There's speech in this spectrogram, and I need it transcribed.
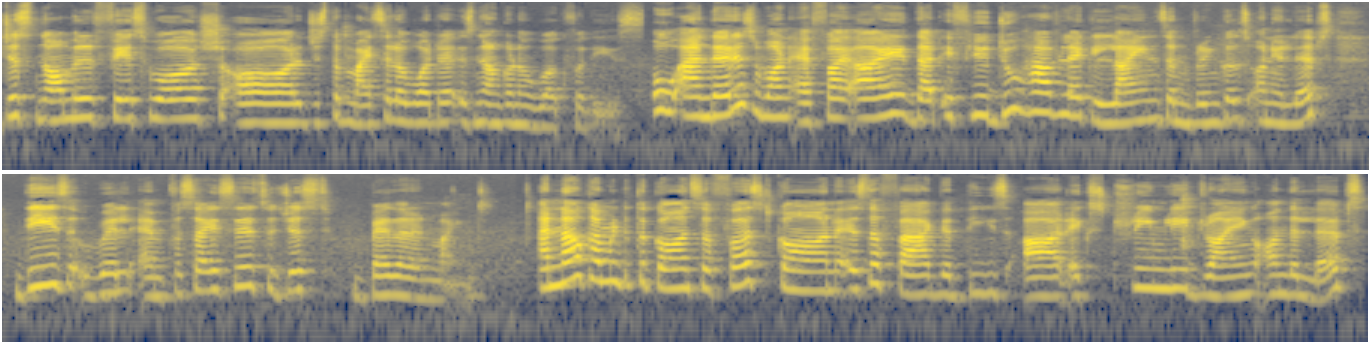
Just normal face wash or just the micellar water is not going to work for these. Oh and there is one fyi that if you do have like lines and wrinkles on your lips these will emphasize it so just bear that in mind and now coming to the cons, the first con is the fact that these are extremely drying on the lips.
